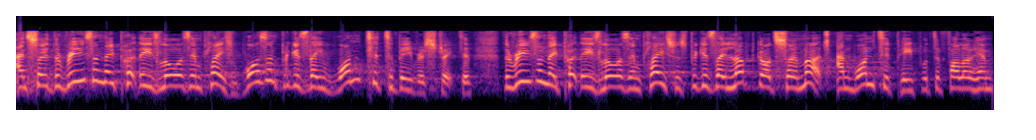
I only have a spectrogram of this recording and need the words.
and so the reason they put these laws in place wasn't because they wanted to be restrictive. The reason they put these laws in place was because they loved God so much and wanted people to follow him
